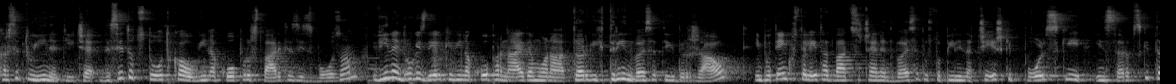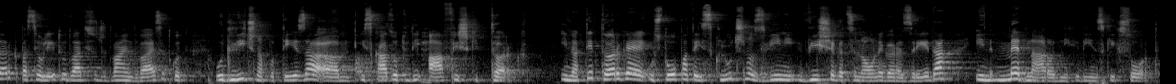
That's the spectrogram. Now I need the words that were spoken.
Kar se tujine tiče, 10 odstotkov vina Koper ustvarite z izvozom. Vina in druge izdelke vina Koper najdemo na trgih 23 držav. In potem, ko ste leta 2021 vstopili na češki, polski in srpski trg, pa se je v letu 2022 kot odlična poteza um, izkazal tudi afriški trg. In na te trge vstopate izključno z vini višjega cenovnega razreda in mednarodnih vinskih sort.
